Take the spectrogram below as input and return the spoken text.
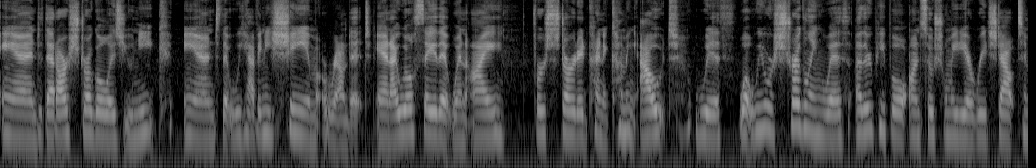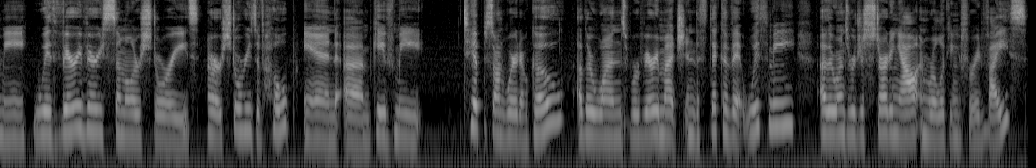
and that our struggle is unique and that we have any shame around it. And I will say that when I first started kind of coming out with what we were struggling with, other people on social media reached out to me with very, very similar stories or stories of hope and um, gave me tips on where to go. Other ones were very much in the thick of it with me. Other ones were just starting out and were looking for advice.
